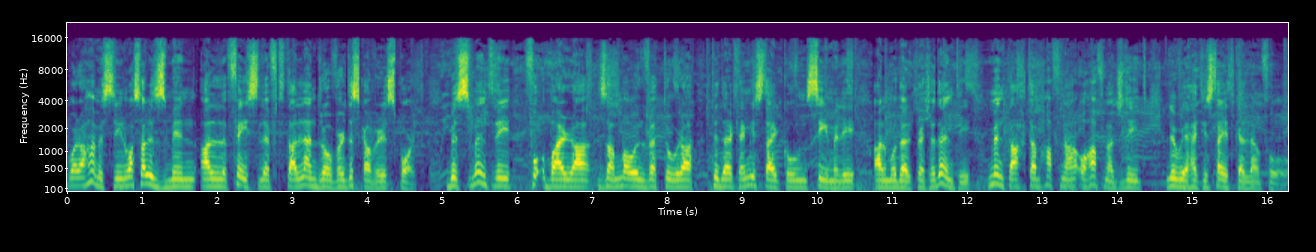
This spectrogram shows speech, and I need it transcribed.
Wara ħames snin wasal iż-żmien għal facelift tal-Land Rover Discovery Sport. Biss mentri fuq barra żammaw il-vettura tidher kemm jista' jkun simili għal mudell preċedenti, minn taħt hemm ħafna u ħafna ġdid li wieħed jista' jitkellem fuqu.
